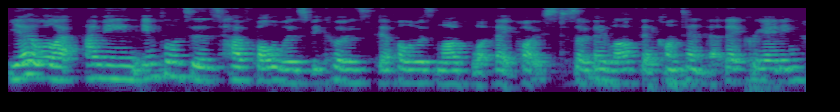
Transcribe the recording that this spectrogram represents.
Yeah, well, I, I mean, influencers have followers because their followers love what they post. So they love their content that they're creating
